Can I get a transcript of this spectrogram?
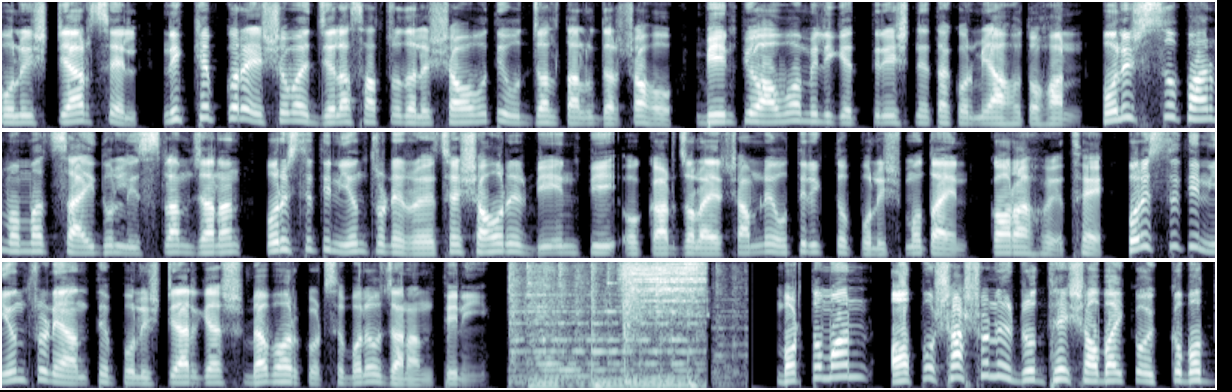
পুলিশ টিয়ার সেল নিক্ষেপ করে এ সময় জেলা ছাত্রদলের সভাপতি উজ্জ্বল তালুকদার সহ বিএনপি ও আওয়ামী লীগের ত্রিশ নেতাকর্মী আহত হন। পুলিশ সুপার মোহাম্মদ সাইদুল ইসলাম জানান, পরিস্থিতি নিয়ন্ত্রণে রয়েছে। শহরের বিএনপি ও কার্যালয়ের সামনে অতিরিক্ত পুলিশ মোতায়েন করা হয়েছে। পরিস্থিতি নিয়ন্ত্রণে আনতে পুলিশ টিয়ার গ্যাস ব্যবহার করছে বলেও জানান তিনি। বর্তমান অপশাসনের বিরুদ্ধে সবাইকে ঐক্যবদ্ধ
